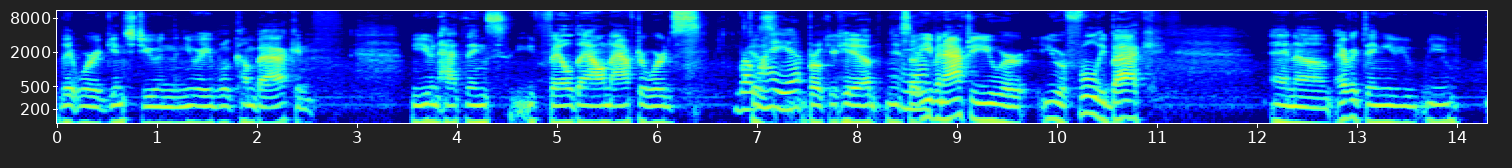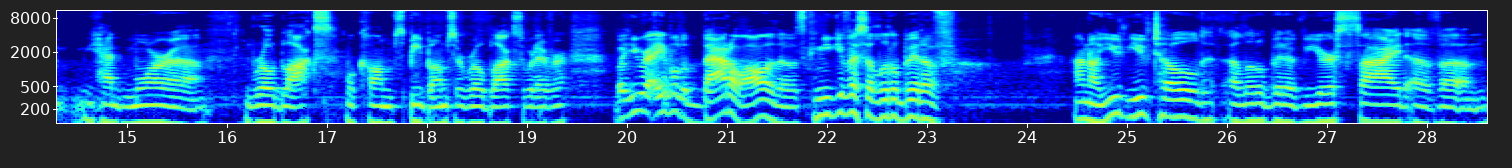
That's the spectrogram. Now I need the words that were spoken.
that were against you, and then you were able to come back, and you even had things you fell down afterwards. Broke my hip. Broke your hip. And so Yeah. even after you were you were fully back and um, everything you you you had more uh, roadblocks we'll call them speed bumps or roadblocks or whatever but you were able to battle all of those can you give us a little bit of i don't know you you've told a little bit of your side of um,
